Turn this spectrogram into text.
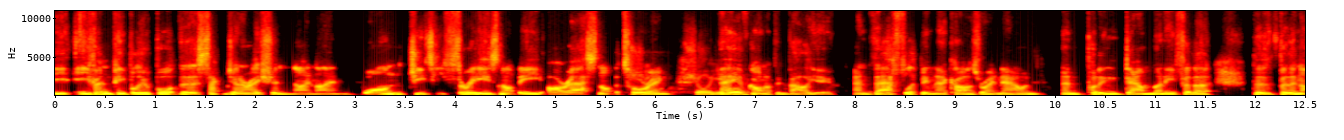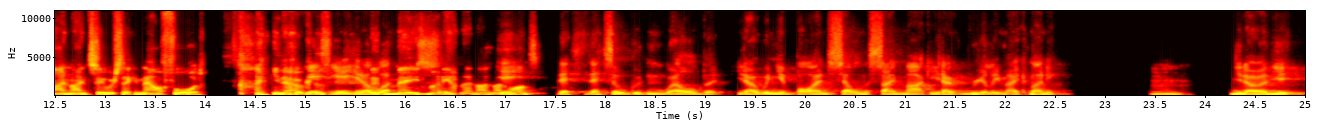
e- even people who bought the second generation 991 GT3s, not the RS, not the touring, Sure, sure yeah. they have gone up in value and they're flipping their cars right now and, and putting down money for the, the for the 992, which they can now afford. you know, yeah, because yeah, you know they've what? made money on their 991s. Yeah, that's that's all good and well, but you know, when you buy and sell in the same market, you don't really make money. Mm. You know, you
